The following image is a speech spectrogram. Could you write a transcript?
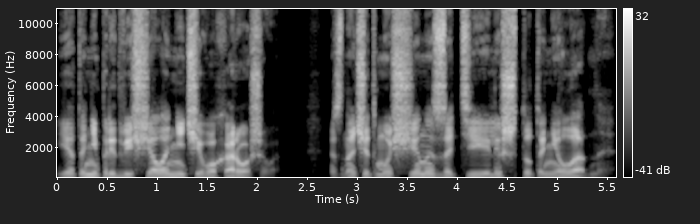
и это не предвещало ничего хорошего. Значит, мужчины затеяли что-то неладное.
